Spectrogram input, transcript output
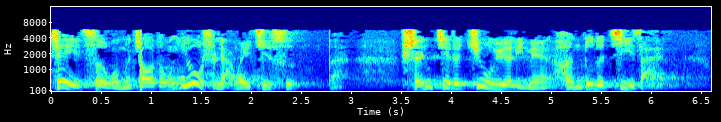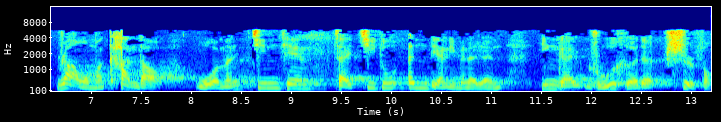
这一次我们交通又是两位祭司，啊，神借着旧约里面很多的记载，让我们看到我们今天在基督恩典里面的人应该如何的侍奉。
